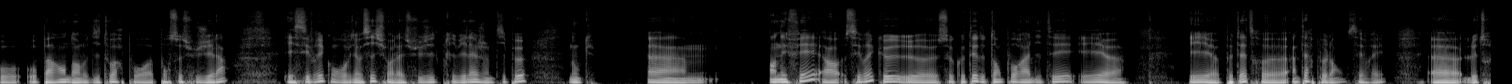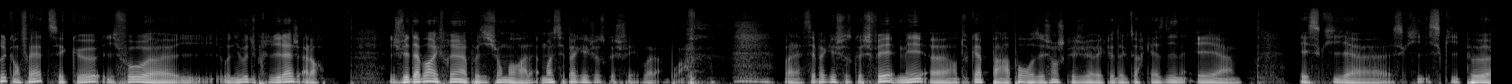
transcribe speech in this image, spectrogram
aux, parents dans l'auditoire pour, pour ce sujet-là. Et c'est vrai qu'on revient aussi sur le sujet de privilège un petit peu. Donc, en effet, c'est vrai que ce côté de temporalité est et peut-être interpellant, c'est vrai. le truc en fait, c'est que il faut, au niveau du privilège, alors je vais d'abord exprimer ma position morale. Moi, c'est pas quelque chose que je fais. Voilà. voilà, c'est pas quelque chose que je fais, mais euh, en tout cas, par rapport aux échanges que j'ai eu avec le docteur Kasdin et, euh, et ce, qui, euh, ce, qui, ce qui peut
